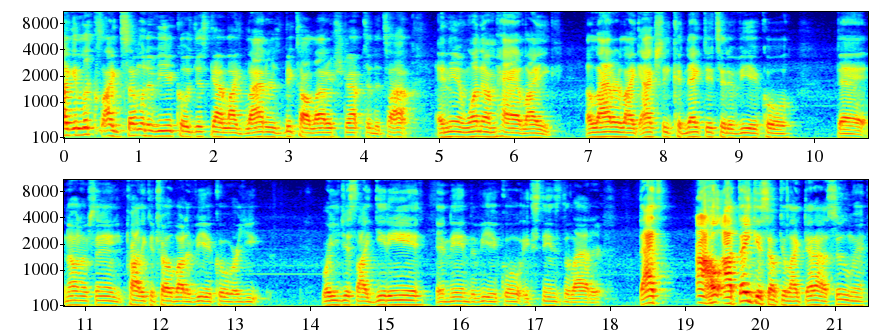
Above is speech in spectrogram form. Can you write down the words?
Like it looks like some of the vehicles just got like ladders, big tall ladders strapped to the top, and then one of them had like a ladder like actually connected to the vehicle. That know what I'm saying? Probably controlled by the vehicle, where you where you just like get in and then the vehicle extends the ladder. That's I hope I think it's something like that. I assuming.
